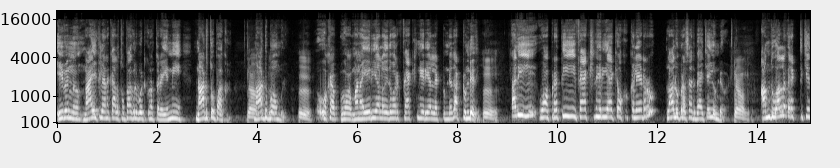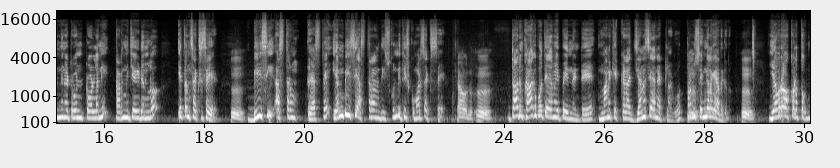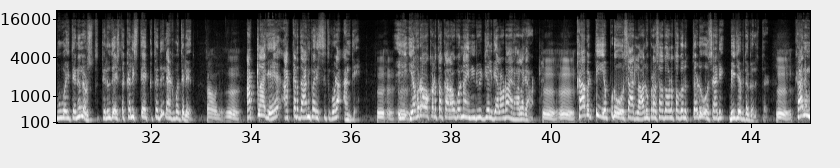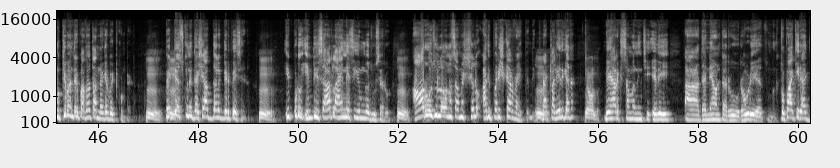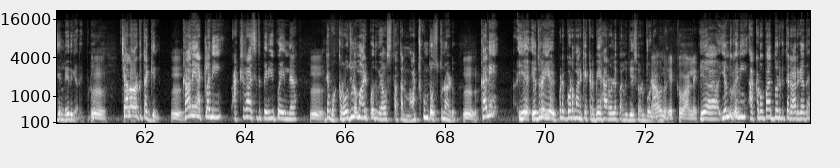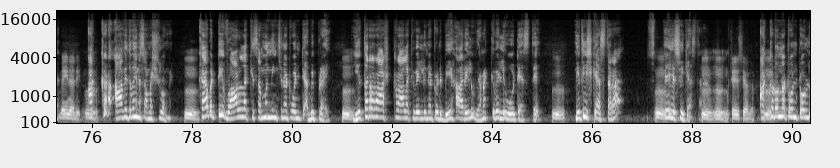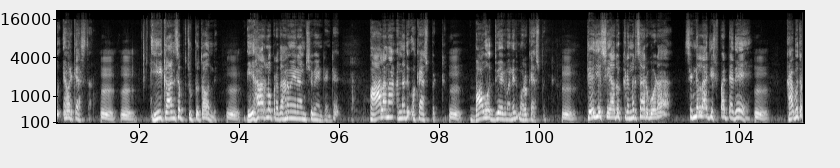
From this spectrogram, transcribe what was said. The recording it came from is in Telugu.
ఈవెన్ నాయకులు వెనకాల తుపాకులు పట్టుకుని వస్తాడు ఎన్ని నాటు తుపాకులు నాటు బాంబులు. ఉమ్, ఒక మన ఏరియాలో ఇదివరకు ఫ్యాక్షన్ ఏరియాలో ఎట్టుండేదో అట్టుండేది ఉమ్, అది ప్రతి ఫ్యాక్షన్ ఏరియాకి ఒక్కొక్క లీడరు లాలూ ప్రసాద్ బ్యాచ్ అయి ఉండేవాడు. అందువల్ల విరక్తి చెందినటువంటి వాళ్ళని టర్న్ చేయడంలో ఇతను సక్సెస్ అయ్యాడు. బీసీ అస్త్రం వేస్తే ఎంబీసీ అస్త్రాన్ని తీసుకుని నితీష్ కుమార్ సక్సెస్ అయ్యాడు. అవును. తాను కాకపోతే ఏమైపోయిందంటే మనకి ఇక్కడ జనసేన ఎట్లాగో తను సింగిల్గా ఎదగదు. ఎవరో ఒకళ్ళతో మూవ్ అయితేనే నడుస్తుంది. తెలుగుదేశంతో కలిస్తే ఎక్కుతుంది లేకపోతే లేదు. అట్లాగే అక్కడ దాని పరిస్థితి కూడా అంతే. ఎవరో ఒకరితో కలవకుండా ఆయన ఇండివిజువల్ గెలవడం ఆయన వల్ల కావట్లేదు. కాబట్టి ఎప్పుడు ఓసారి లాలూ ప్రసాద్ వాళ్ళతో కలుస్తాడు ఓసారి బీజేపీతో కలుస్తాడు ఉమ్, కానీ ముఖ్యమంత్రి పదవి తన దగ్గర పెట్టుకుంటాడు. పెట్టేసుకుని దశాబ్దాలకు గడిపేశాడు. ఇప్పుడు ఇన్నిసార్లు ఆయన్నే సీఎం గా చూశారు ఆ రోజుల్లో ఉన్న సమస్యలు అది పరిష్కారం అయిపోయింది. ఇప్పుడు అట్లా లేదు కదా. అవును. బీహార్కి సంబంధించి ఇది ఆ దాన్ని ఏమంటారు రౌడీ తుపాకీ రాజ్యం లేదు కదా ఇప్పుడు. చాలా వరకు తగ్గింది. కానీ అట్లని అక్షరాస్యత పెరిగిపోయిందా? అంటే ఒక్క రోజులో మారిపోదు వ్యవస్థ తను మార్చుకుంటూ వస్తున్నాడు. కానీ ఎదురయ్యే ఇప్పటికి కూడా మనకి ఇక్కడ బీహార్ వాళ్ళే పనులు చేసేవాళ్ళు. అవును ఎక్కువ వాళ్ళే. ఎందుకని? అక్కడ ఉపాధి దొరికితే రారు కదా. అక్కడ ఆ విధమైన సమస్యలు ఉన్నాయి. కాబట్టి వాళ్ళకి సంబంధించినటువంటి అభిప్రాయం ఇతర రాష్ట్రాలకు వెళ్ళినటువంటి బీహారీలు వెనక్కి వెళ్ళి ఓటేస్తే ఉమ్, నితీష్కి వేస్తారా? తేజస్వికి వేస్తారా అక్కడ ఉన్నటువంటి వాళ్ళు ఎవరికి వేస్తారు ఈ కాన్సెప్ట్ చుట్టూతో ఉంది. ఉమ్, బీహార్లో ప్రధానమైన అంశం ఏంటంటే పాలన అన్నది ఒక ఆస్పెక్ట్ భావోద్వేగం అనేది మరొక ఆస్పెక్ట్ తేజస్వి యాదవ్ క్రిందసారి కూడా సింగిల్ లార్జెస్ట్ పార్టీ అదే. కాకపోతే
